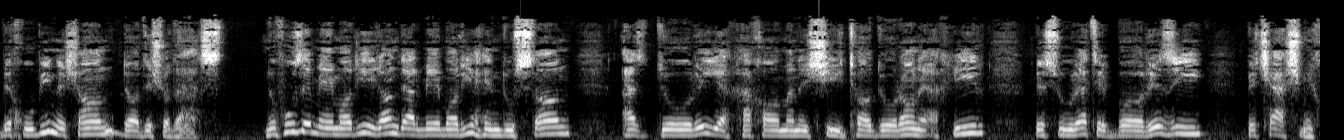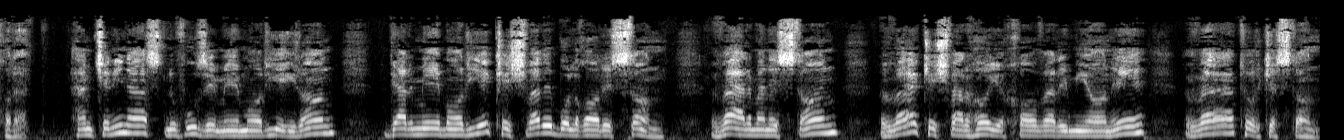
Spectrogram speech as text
به خوبی نشان داده شده است. نفوذ معماری ایران در معماری هندوستان از دوره هخامنشی تا دوران اخیر به صورت بارزی به چشم می‌خورد. همچنین است نفوذ معماری ایران در معماری کشور بلغارستان و ارمنستان و کشورهای خاورمیانه و ترکستان.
